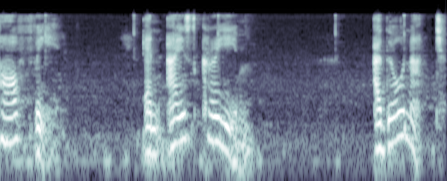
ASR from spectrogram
coffee an ice cream, a donut,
